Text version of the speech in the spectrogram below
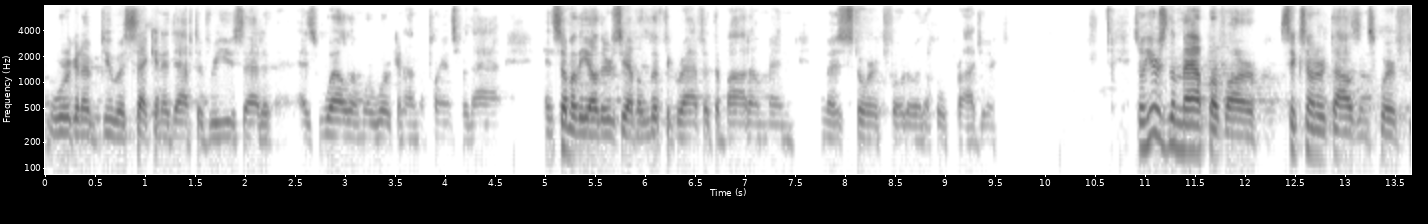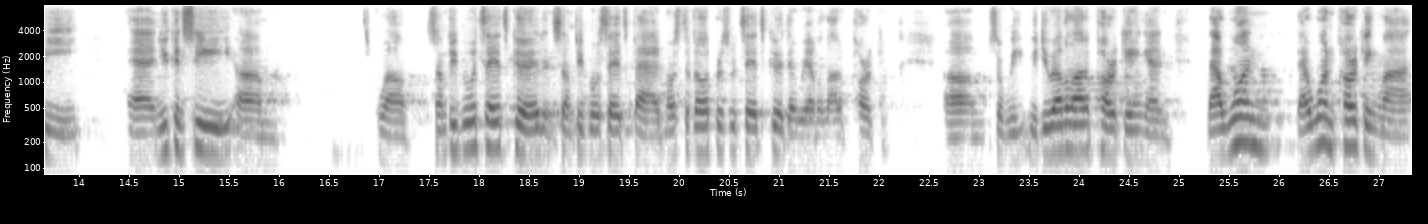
we're going to do a second adaptive reuse that as well. And we're working on the plans for that. And some of the others, you have a lithograph at the bottom and a historic photo of the whole project. So here's the map of our 600,000 square feet. And you can see, um, well, some people would say it's good and some people would say it's bad. Most developers would say it's good that we have a lot of parking. Um, so we, we do have a lot of parking and that one, that one parking lot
